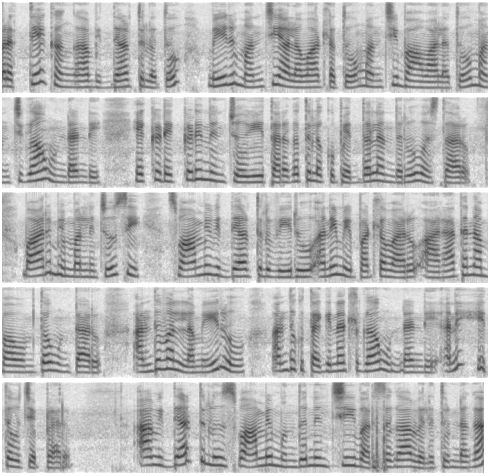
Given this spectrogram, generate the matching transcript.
ప్రత్యేకంగా విద్యార్థులతో మీరు మంచి అలవాట్లతో మంచి భావాలతో మంచిగా ఉండండి. ఎక్కడెక్కడి నుంచో ఈ తరగతులకు పెద్దలందరూ వస్తారు. వారు మిమ్మల్ని చూసి స్వామి విద్యార్థులు వీరు అని మీ పట్ల వారు ఆరాధనా భావంతో ఉంటారు. అందువల్ల మీరు అందుకు తగినట్లుగా ఉండండి అని హితవు చెప్పారు. ఆ విద్యార్థులు స్వామి ముందు నుంచి వరుసగా వెళుతుండగా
